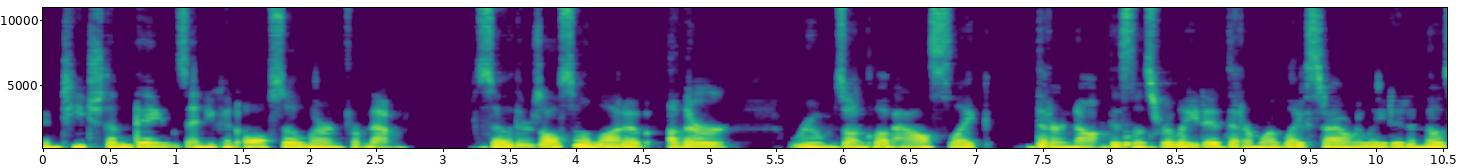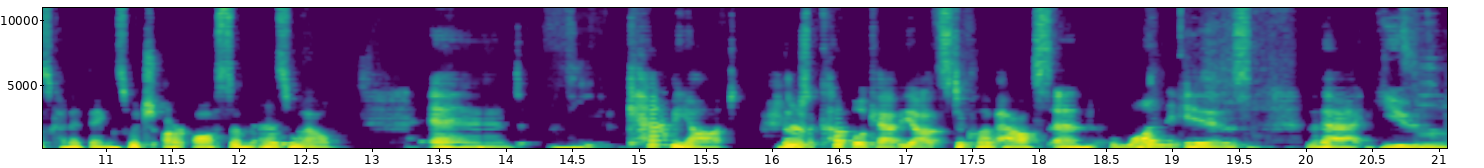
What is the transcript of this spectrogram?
and teach them things, and you can also learn from them. So there's also a lot of other rooms on Clubhouse, like that are not business related, that are more lifestyle related, and those kind of things, which are awesome as well. And the caveat there's a couple of caveats to Clubhouse, and one is that you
